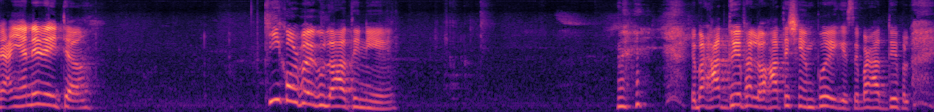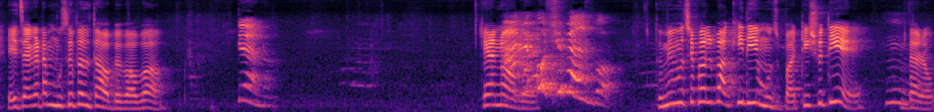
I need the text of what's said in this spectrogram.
রায়ানের এইটা। কি করব এগুলো হাতে নিয়ে? এবার হাত ধুয়ে ফেলো, হাতে শ্যাম্পু হয়ে গেছে, এবার হাত ধুয়ে ফেলো। এই জায়গাটা মুছে ফেলতে হবে, বাবা। কেন? কেন আবার? তুমি মুছে ফেলবা? কি দিয়ে মুছবা? টিস্যু দিয়ে? দাঁড়াও।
